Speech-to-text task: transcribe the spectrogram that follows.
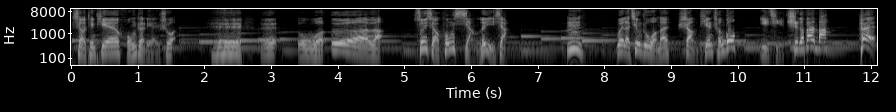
小天天红着脸说：“嘿嘿，呃，我饿了。”孙小空想了一下。嗯，为了庆祝我们上天成功，一起吃个饭吧！嘿，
